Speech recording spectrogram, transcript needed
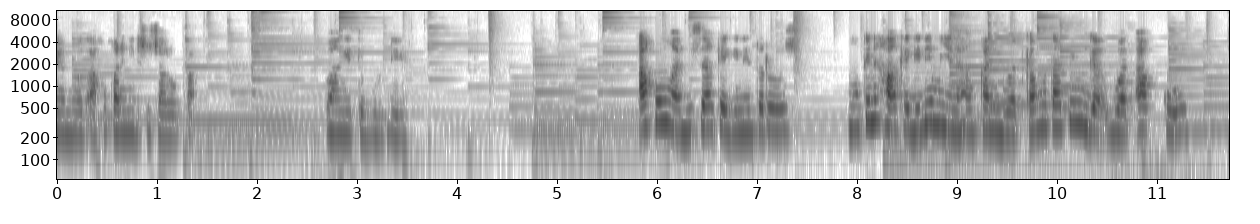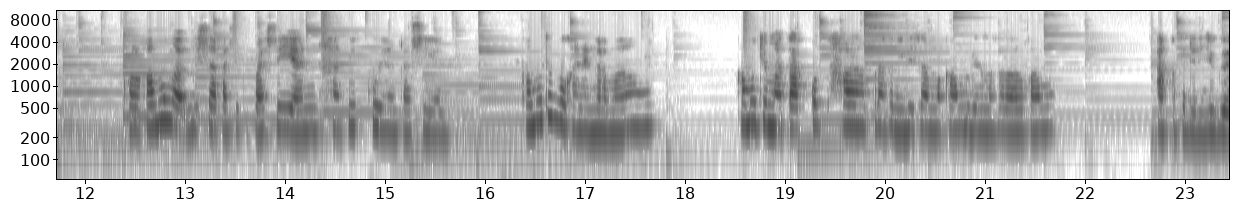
yang buat aku kadang jadi susah lupa. Wangi tubuh dia aku nggak bisa kayak gini terus. Mungkin hal kayak gini menyenangkan buat kamu tapi nggak buat aku. Kalau kamu nggak bisa kasih kepastian hatiku yang kasihan. Kamu tuh bukan yang nggak mau. Kamu cuma takut hal yang pernah terjadi sama kamu dan masa lalu kamu. Akan terjadi juga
